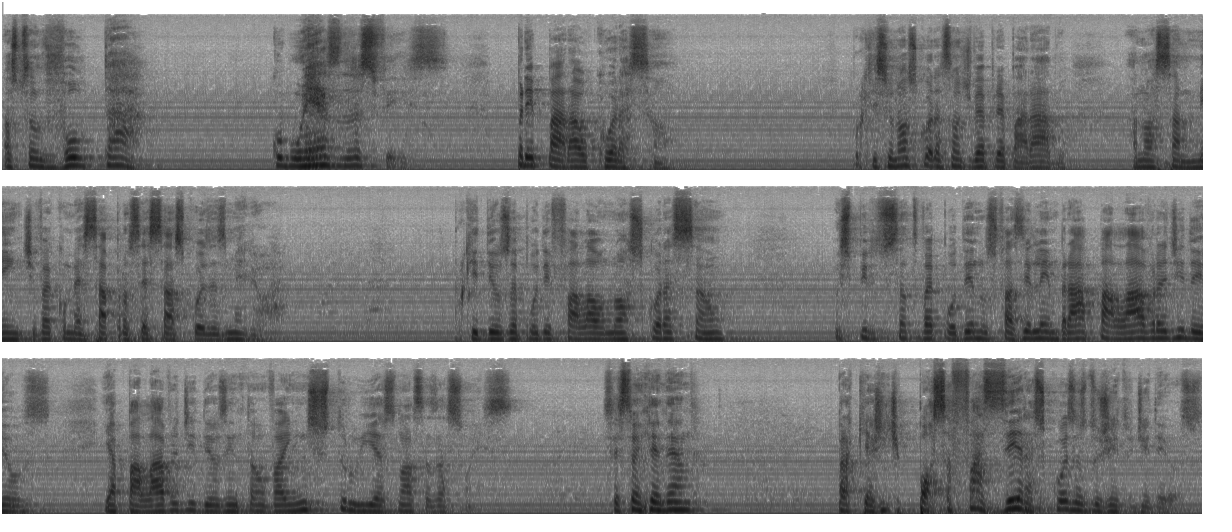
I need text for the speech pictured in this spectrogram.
Nós precisamos voltar, como Esdras fez, preparar o coração porque se o nosso coração estiver preparado, a nossa mente vai começar a processar as coisas melhor. Porque Deus vai poder falar ao nosso coração. O Espírito Santo vai poder nos fazer lembrar a palavra de Deus. E a palavra de Deus então vai instruir as nossas ações. Vocês estão entendendo? Para que a gente possa fazer as coisas do jeito de Deus.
